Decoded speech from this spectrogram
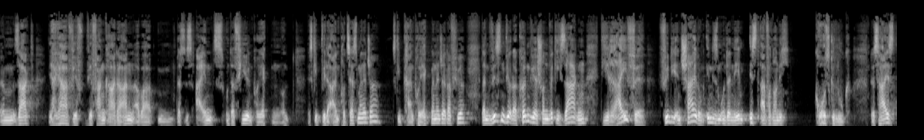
ähm, sagt, ja, ja, wir, wir fangen gerade an, aber ähm, das ist eins unter vielen Projekten und es gibt weder einen Prozessmanager, es gibt keinen Projektmanager dafür, dann wissen wir oder können wir schon wirklich sagen, die Reife für die Entscheidung in diesem Unternehmen ist einfach noch nicht groß genug. Das heißt,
